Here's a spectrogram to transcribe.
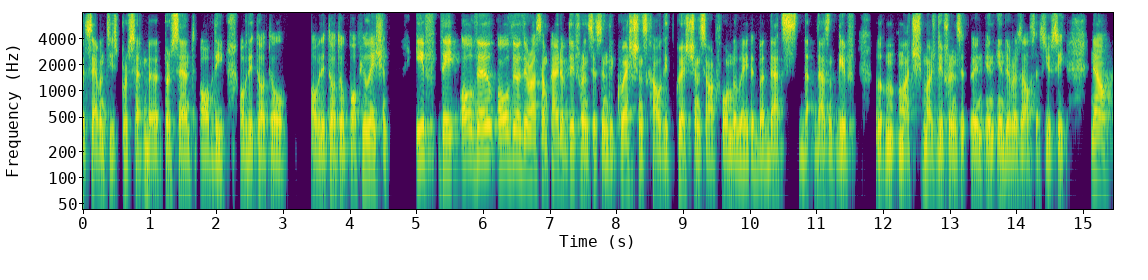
70s percent, uh, percent of the of the total of the total population If they, although although there are some kind of differences in the questions, how the questions are formulated, but that's that doesn't give much much difference in, in, in the results as you see. Now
